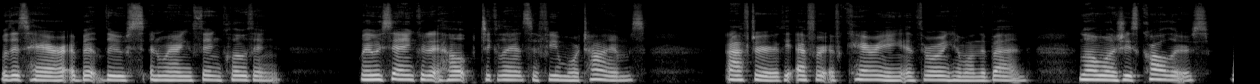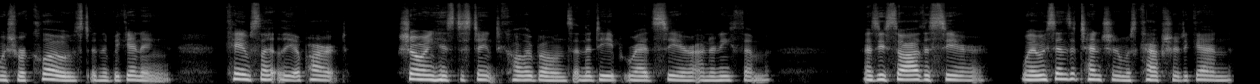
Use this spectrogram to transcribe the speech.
with his hair a bit loose and wearing thin clothing. Wei Wuxian couldn't help to glance a few more times. After the effort of carrying and throwing him on the bed, Lan Wangji's collars, which were closed in the beginning, came slightly apart, showing his distinct collarbones and the deep red sear underneath them. As he saw the sear, Wei Wuxian's attention was captured again.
